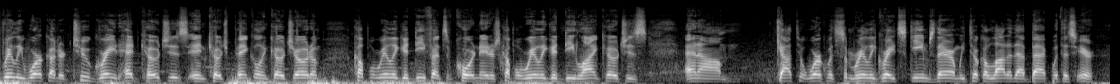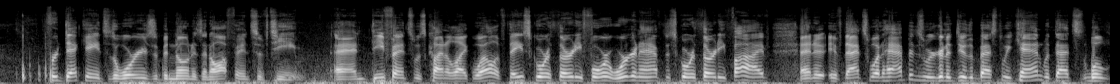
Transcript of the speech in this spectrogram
really work under two great head coaches in Coach Pinkel and Coach Odom. A couple really good defensive coordinators, a couple really good D line coaches, and um, got to work with some really great schemes there. And we took a lot of that back with us here. For decades, the Warriors have been known as an offensive team. And defense was kind of like, well, if they score 34, we're going to have to score 35. And if that's what happens, we're going to do the best we can. But that's we'll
